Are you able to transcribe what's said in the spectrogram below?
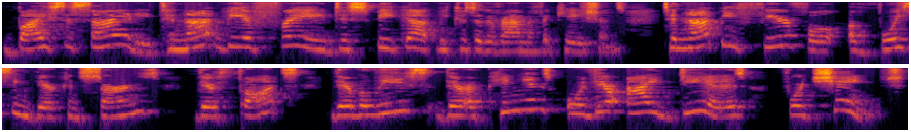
by society, to not be afraid to speak up because of the ramifications, to not be fearful of voicing their concerns, their thoughts, their beliefs, their opinions, or their ideas for change.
